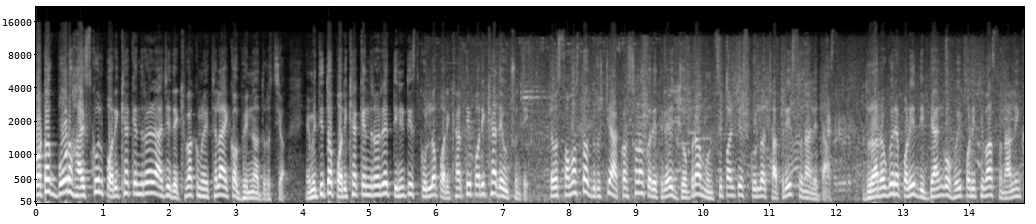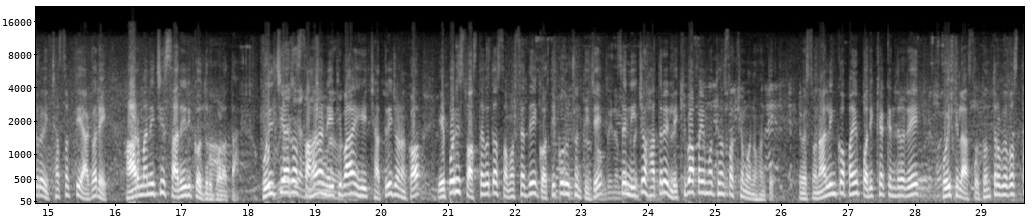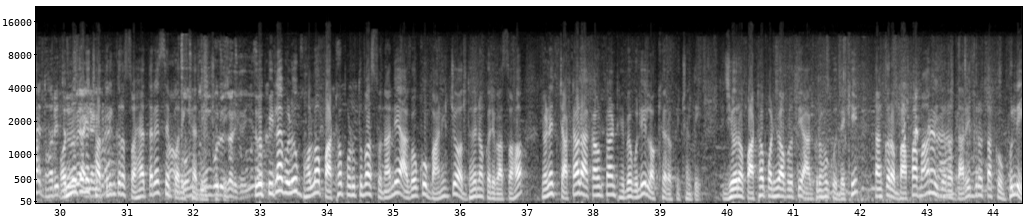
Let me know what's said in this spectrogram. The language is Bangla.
କଟକ ବୋର୍ଡ଼ ହାଇସ୍କୁଲ ପରୀକ୍ଷା କେନ୍ଦ୍ରରେ ଆଜି ଦେଖିବାକୁ ମିଳିଥିଲା ଏକ ଭିନ୍ନ ଦୃଶ୍ୟ ଏମିତି ତ ପରୀକ୍ଷା କେନ୍ଦ୍ରରେ ତିନିଟି ସ୍କୁଲର ପରୀକ୍ଷାର୍ଥୀ ପରୀକ୍ଷା ଦେଉଛନ୍ତି ତେବେ ସମସ୍ତ ଦୃଷ୍ଟି ଆକର୍ଷଣ କରିଥିଲେ ଜୋବ୍ରା ମ୍ୟୁନିସିପାଲିଟି ସ୍କୁଲର ଛାତ୍ରୀ ସୋନାଲି ଦାସ ଦୂରାରୋଗରେ ପଡ଼ି ଦିବ୍ୟାଙ୍ଗ ହୋଇପଡ଼ିଥିବା ସୋନାଲିଙ୍କର ଇଚ୍ଛାଶକ୍ତି ଆଗରେ ହାର ମାନିଛି ଶାରୀରିକ ଦୁର୍ବଳତା হুইল চেয়ারর সাহারা নেইথিবা এই ছাত্রী জনক এপরি স্বাস্থ্যগত সমস্যা দিয়ে গতি করুচন্তি যে সে নিজ হাতরে লেখিবা পাই মধ্য সক্ষম নহন্তি এবে সোনালীঙ্ক পাই পরীক্ষা কেন্দ্রে হয়েছিলা স্বতন্ত্র ব্যবস্থা অন্য জনে ছাত্রীঙ্কর সহায়তায় সে পরীক্ষা দিয়েছে তবে পিলাবেলু ভাল পাঠ পড়ুଥିବା সোনালী আগকু বাণিজ্য অধ্যয়ন করা সহ জনে চার্টার্ড আকাউন্টাট হেবে বলে লক্ষ্য রাখিছেন ঝিওর পাঠ পড়া প্রতি আগ্রহকু দেখি তাঁর বাপা মা নিজের দারিদ্রতা ভুলি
